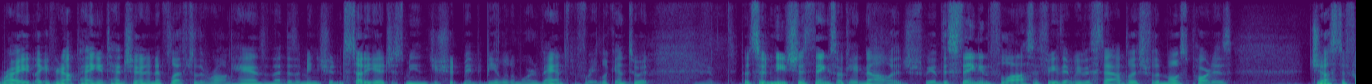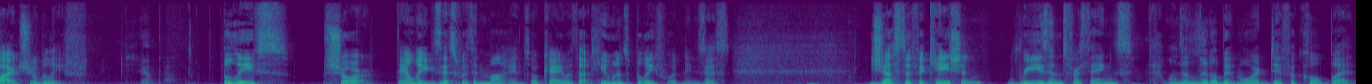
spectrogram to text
right? Like if you're not paying attention and if left to the wrong hands, and that doesn't mean you shouldn't study it, it just means you should maybe be a little more advanced before you look into it. But so Nietzsche thinks, okay, knowledge. We have this thing in philosophy that we've established for the most part is justified true belief. yep Beliefs, sure, they only exist within minds. Okay, without humans, belief wouldn't exist. Justification, reasons for things, that one's a little bit more difficult, but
